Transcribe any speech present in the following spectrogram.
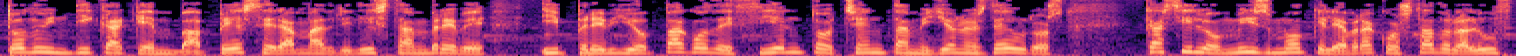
todo indica que Mbappé será madridista en breve y previo pago de 180 millones de euros, casi lo mismo que le habrá costado la luz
